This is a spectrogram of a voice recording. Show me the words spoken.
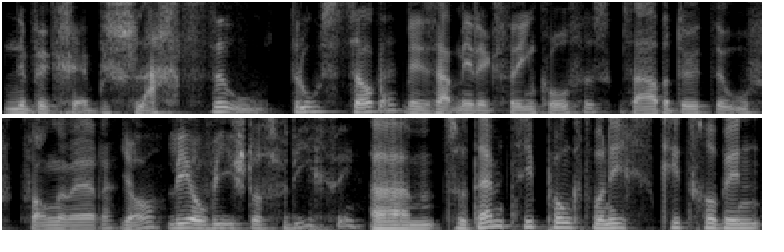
nicht wirklich etwas Schlechtes daraus gezogen, weil es hat mir extrem geholfen, selber dort aufgefangen werden. Ja, Leo, wie war das für dich? Ähm, zu dem Zeitpunkt, als ich ins Kids bin,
